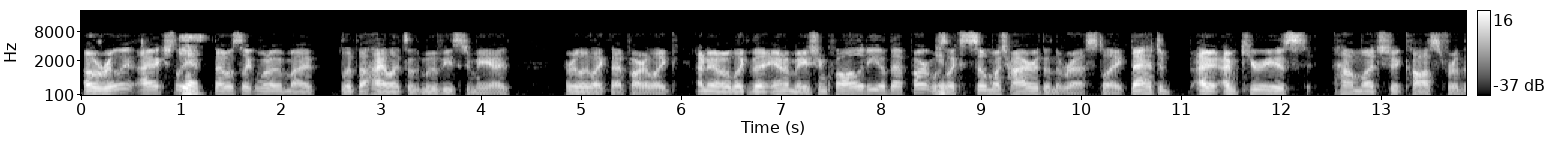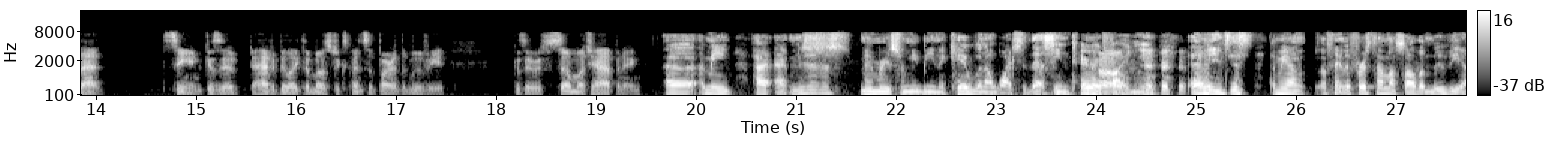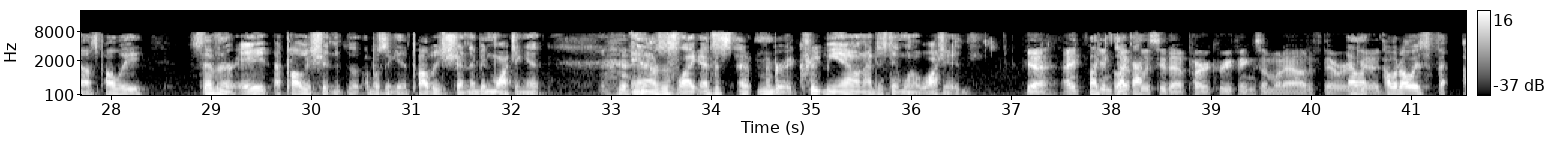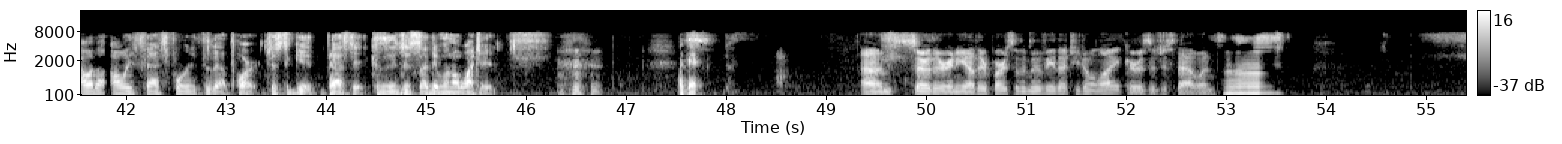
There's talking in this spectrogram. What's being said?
Oh, really? I actually Yeah. that was like one of my the highlights of the movies to me. I I really like that part. Like I know, like the animation quality of that part was Yeah. like so much higher than the rest. Like that had to. I I'm curious how much it cost for that scene because it had to be like the most expensive part of the movie because there was so much happening. Uh, I mean, I, I this is just memories from me being a kid when I watched it. That scene terrified Oh. me. I mean, just I mean, I, I think the first time I saw the movie, I was probably seven or eight. I probably shouldn't. I was a kid. Probably shouldn't have been watching it. and I was just like, I just I remember it creeped me out, and I just didn't want to watch it. Yeah, I Like- can like I- definitely see that part creeping someone out if they were a I, kid. I would always fa- I would always fast forward through that part just to get past it because it just I didn't want to watch it. Okay. um, so are there any other parts of the movie that you don't like, or is it just that one? Um,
